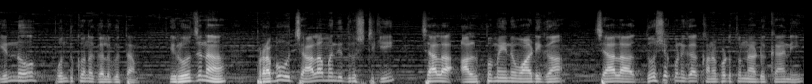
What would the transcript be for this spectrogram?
ఎన్నో పొందుకొనగలుగుతాం. ఈ రోజున ప్రభువు చాలామంది దృష్టికి చాలా అల్పమైన వాడిగా చాలా దూషకునిగా కనపడుతున్నాడు కానీ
